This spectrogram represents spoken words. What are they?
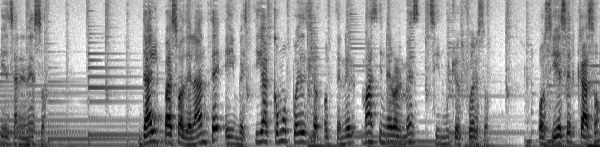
piensan en eso Da el paso adelante e investiga cómo puedes obtener más dinero al mes sin mucho esfuerzo. O si es el caso,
